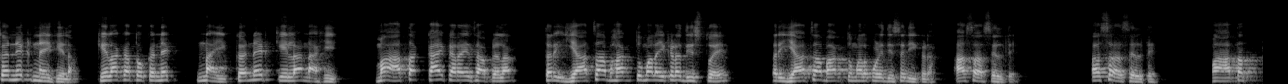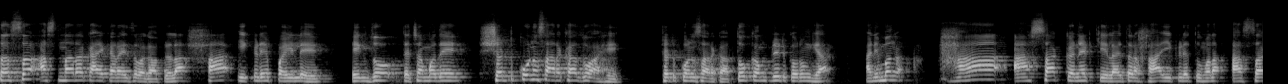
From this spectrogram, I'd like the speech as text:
कनेक्ट नाही केला. केला का तो कनेक्ट नाही. कनेक्ट केला नाही. मग आता काय करायचं आपल्याला? तर याचा भाग तुम्हाला इकडे दिसतोय. तर याचा भाग तुम्हाला पुढे दिसेल इकडं. असं असेल ते. असं असेल ते. मग आता तसं असणारा काय करायचं बघा आपल्याला? हा इकडे पहिले एक जो त्याच्यामध्ये षटकोण सारखा जो आहे षटकोण सारखा तो कंप्लीट करून घ्या. आणि मग हा असा कनेक्ट केलाय तर हा इकडे तुम्हाला असा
